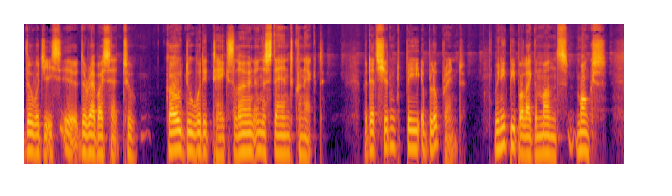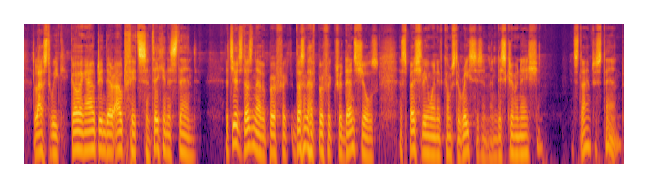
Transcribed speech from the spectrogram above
do what uh, the rabbi said too. Go do what it takes, learn, understand, connect. But that shouldn't be a blueprint. We need people like the monks, monks last week going out in their outfits and taking a stand. The church doesn't have a perfect doesn't have perfect credentials, especially when it comes to racism and discrimination. It's time to stand.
